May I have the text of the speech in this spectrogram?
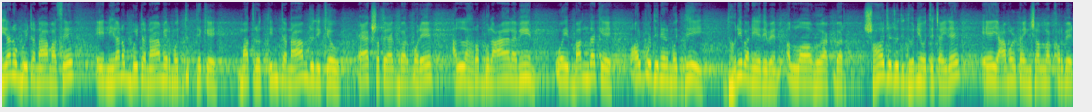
নিরানব্বইটা নাম আছে, এই নিরানব্বইটা নামের মধ্যে থেকে মাত্র তিনটা নাম যদি কেউ একশত একবার পরে আল্লাহ রব্বুল আলমিন ওই বান্দাকে অল্প দিনের মধ্যেই ধনী বানিয়ে দেবেন, আল্লাহ আকবার। সহজে যদি ধনী হতে চাইলে এই আমলটা ইনশাল্লাহ করবেন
